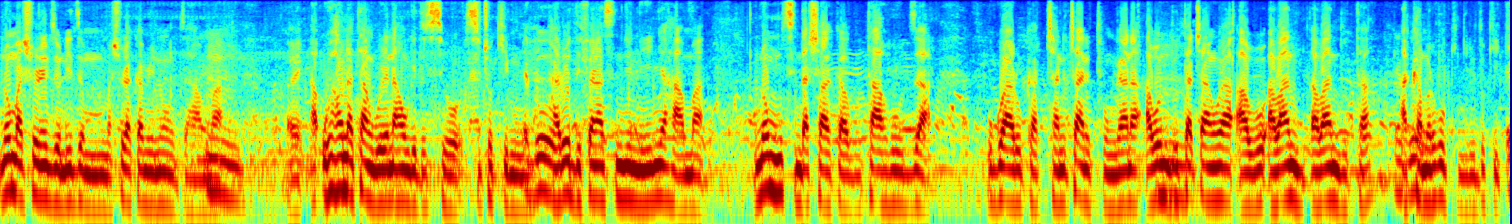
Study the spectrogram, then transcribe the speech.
no mashuri n'ivyo nize mu mashuri ya kaminuza hama eh, aho natanguriye naho ngeze siho sico kimwe. Hariho difference nininya hama no munsi ndashaka gutahuza ugwaruka cyane cyane tungana abo nduta cyangwa abo aban- abanduta akamaro ko gukingira ibidukikije.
